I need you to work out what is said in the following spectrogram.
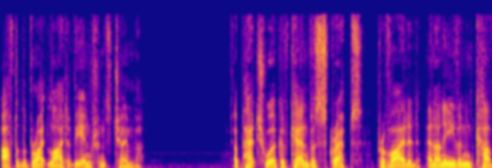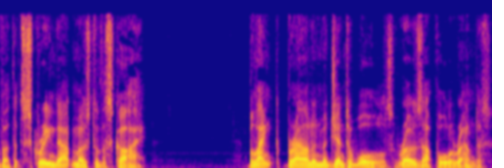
after the bright light of the entrance chamber. A patchwork of canvas scraps provided an uneven cover that screened out most of the sky. Blank brown and magenta walls rose up all around us.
